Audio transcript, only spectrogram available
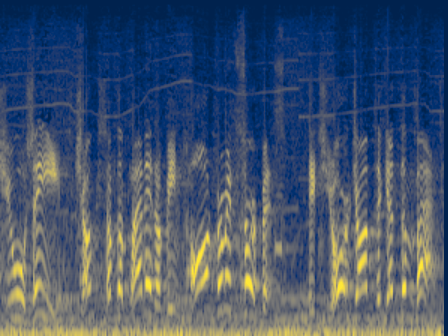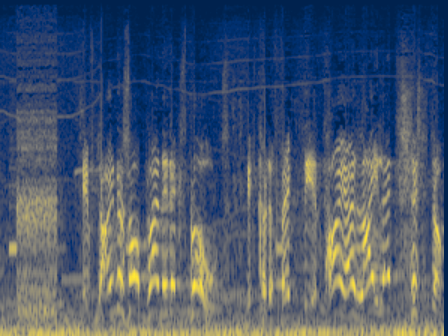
As you will see, chunks of the planet have been torn from its surface. It's your job to get them back. If Dinosaur Planet explodes, it could affect the entire Lylat system.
